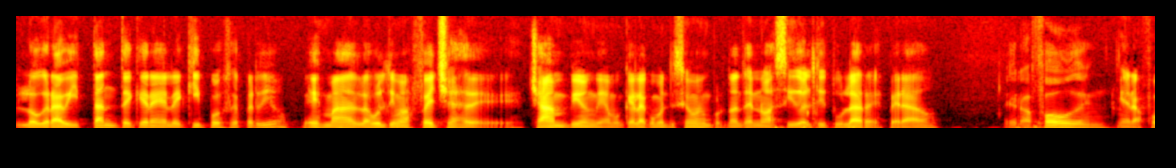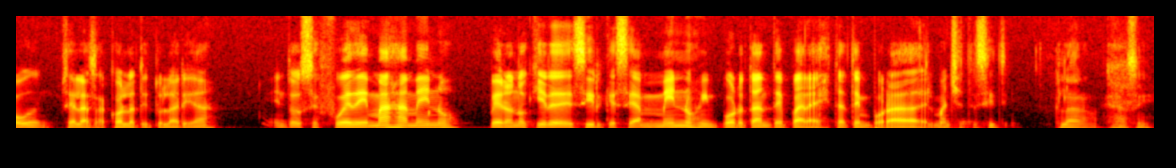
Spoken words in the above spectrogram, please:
lo gravitante que era en el equipo se perdió. Es más, las últimas fechas de Champions, digamos que la competición más importante no ha sido el titular esperado. Era Foden. Era Foden, se la sacó la titularidad. Entonces fue de más a menos, pero no quiere decir que sea menos importante para esta temporada del Manchester City. Claro, es así.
